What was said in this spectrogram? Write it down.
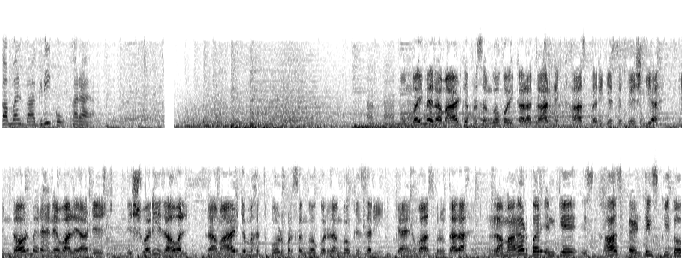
कमल बागड़ी को हराया। मुंबई में रामायण के प्रसंगों को एक कलाकार ने खास तरीके से पेश किया है। इंदौर में रहने वाले आर्टिस्ट ईश्वरी रावल रामायण के महत्वपूर्ण प्रसंगों को रंगों के ज़रिए कैनवास पर उतारा है। रामायण पर इनके इस खास पेंटिंग्स की तो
